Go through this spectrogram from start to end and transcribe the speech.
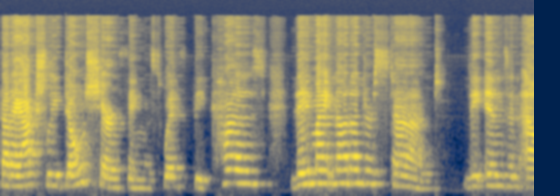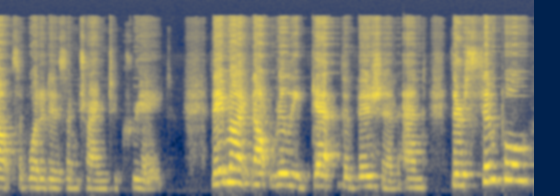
that I actually don't share things with because they might not understand the ins and outs of what it is I'm trying to create. They might not really get the vision and their simple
